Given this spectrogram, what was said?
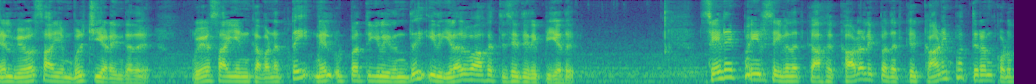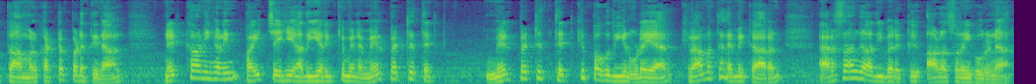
நெல் விவசாயம் வீழ்ச்சியடைந்தது. விவசாயியின் கவனத்தை நெல் உற்பத்தியில் இருந்து இது இலகுவாக திசை திருப்பியது. சேனை பயிர் செய்வதற்காக காடழிப்பதற்கு காணிப்பத்திரம் கொடுக்காமல் கட்டுப்படுத்தினால் நெற்காணிகளின் பயிற்சிகை அதிகரிக்கும் என மேல்பெற்று தெற்கு மேல்பெற்று தெற்கு பகுதியின் உடையார் கிராம தலைமைக்காரன் அரசாங்க அதிபருக்கு ஆலோசனை கூறினார்.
